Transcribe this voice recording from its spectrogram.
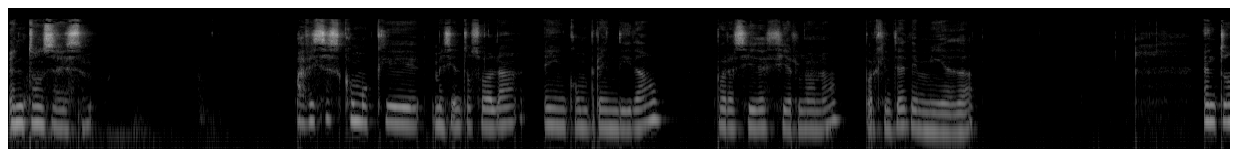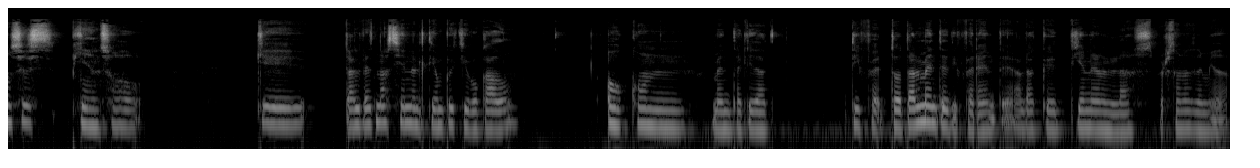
Entonces, a veces como que me siento sola e incomprendida, por así decirlo, ¿no? Por gente de mi edad. Entonces pienso que tal vez nací en el tiempo equivocado o con mentalidad totalmente diferente a la que tienen las personas de mi edad.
